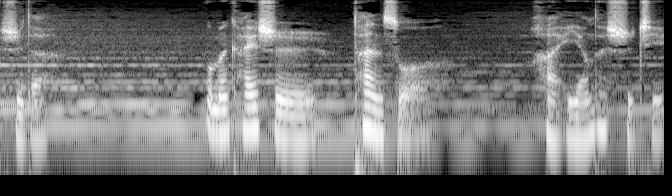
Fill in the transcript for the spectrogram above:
是的，我们开始探索海洋的世界。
